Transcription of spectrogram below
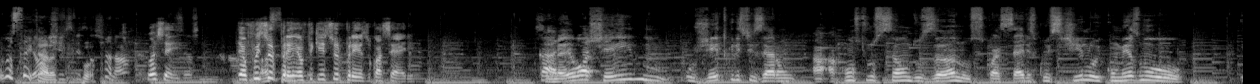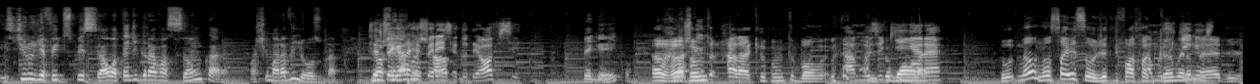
Eu gostei, Eu cara. achei Tipo, sensacional. cara. Gostei. Sensacional. Eu fui surpreso, eu fiquei surpreso com a série. Cara, eu achei o jeito que eles fizeram a, a construção dos anos com as séries, com estilo e com o mesmo estilo de efeito especial, até de gravação, cara. Eu achei maravilhoso, cara. Vocês achei pegaram a referência do The Office? chato. Peguei, aham, foi que- muito, cara, aquilo foi muito bom, mano. A musiquinha, bom, né? Tu- Não, não só isso, o jeito de falar com a, A câmera, né? De...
